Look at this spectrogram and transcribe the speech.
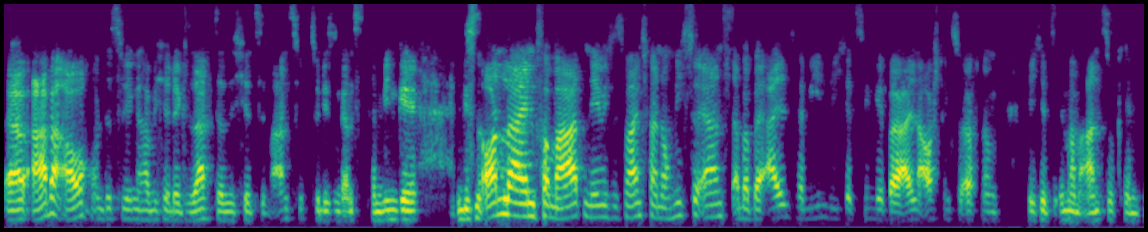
Äh, aber auch, und deswegen habe ich ja gesagt, dass ich jetzt im Anzug zu diesem ganzen Termin gehe, in diesen Online-Formaten nehme ich es manchmal noch nicht so ernst, aber bei allen Terminen, die ich jetzt hingehe, bei allen Ausstellungseröffnungen, gehe ich jetzt immer im Anzug hin,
